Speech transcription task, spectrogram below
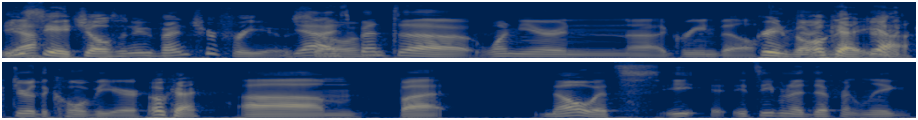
Yeah. ECHL is a new venture for you. yeah, I spent uh, one year in uh, Greenville. Greenville, the- okay, yeah. the, during the COVID year. Okay. Um, but no, it's it's even a different league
